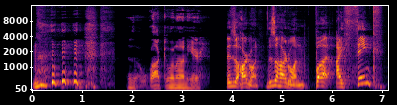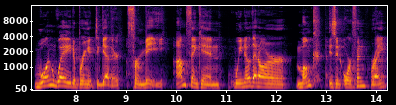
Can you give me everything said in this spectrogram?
There's a lot going on here. This is a hard one. This is a hard one. But I think one way to bring it together for me, I'm thinking we know that our monk is an orphan, right?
